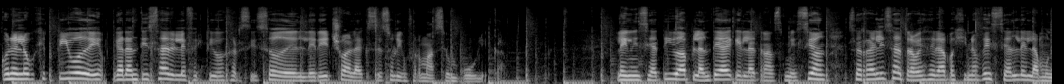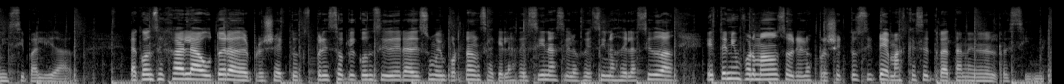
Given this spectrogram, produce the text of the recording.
con el objetivo de garantizar el efectivo ejercicio del derecho al acceso a la información pública. La iniciativa plantea que la transmisión se realiza a través de la página oficial de la municipalidad. La concejala autora del proyecto expresó que considera de suma importancia que las vecinas y los vecinos de la ciudad estén informados sobre los proyectos y temas que se tratan en el recinto.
